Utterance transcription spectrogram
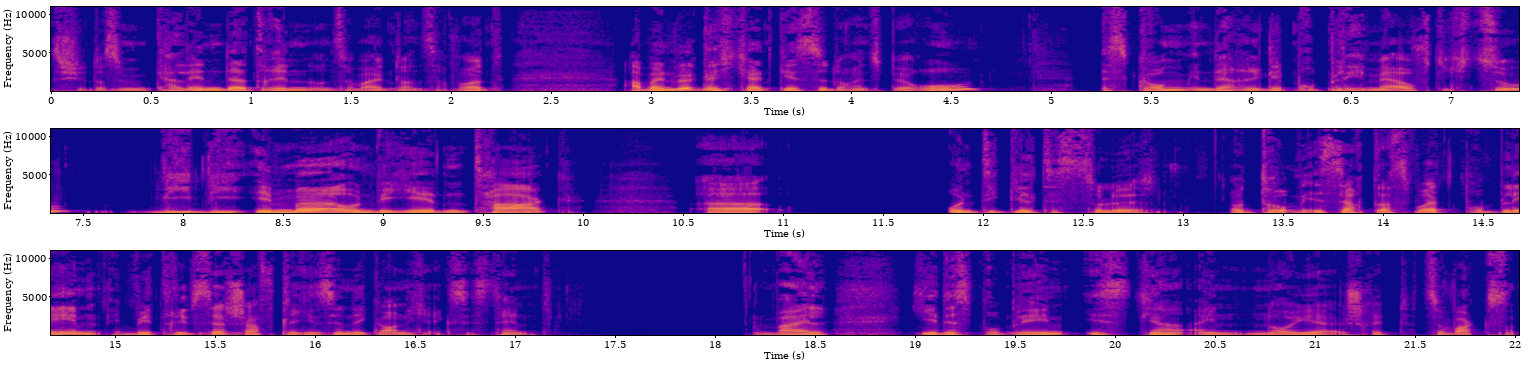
steht das im Kalender drin und so weiter und so fort, aber in Wirklichkeit gehst du doch ins Büro, es kommen in der Regel Probleme auf dich zu, wie, wie immer und wie jeden Tag, äh, und die gilt es zu lösen. Und drum ist auch das Wort Problem im betriebswirtschaftlichen Sinne gar nicht existent. Weil jedes Problem ist ja ein neuer Schritt zu wachsen.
